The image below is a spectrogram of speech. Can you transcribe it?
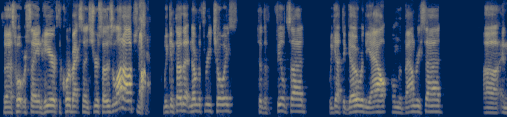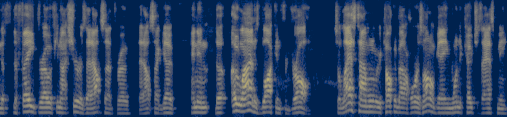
so that's what we're saying here. If the quarterback's unsure, so there's a lot of options. We can throw that number three choice to the field side. We got the go or the out on the boundary side. Uh, and the, the fade throw, if you're not sure, is that outside throw, that outside go. And then the O line is blocking for draw. So last time when we were talking about a horizontal game, one of the coaches asked me,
